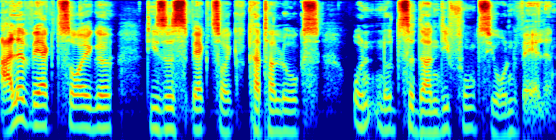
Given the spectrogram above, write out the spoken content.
alle Werkzeuge dieses Werkzeugkatalogs und nutze dann die Funktion Wählen.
